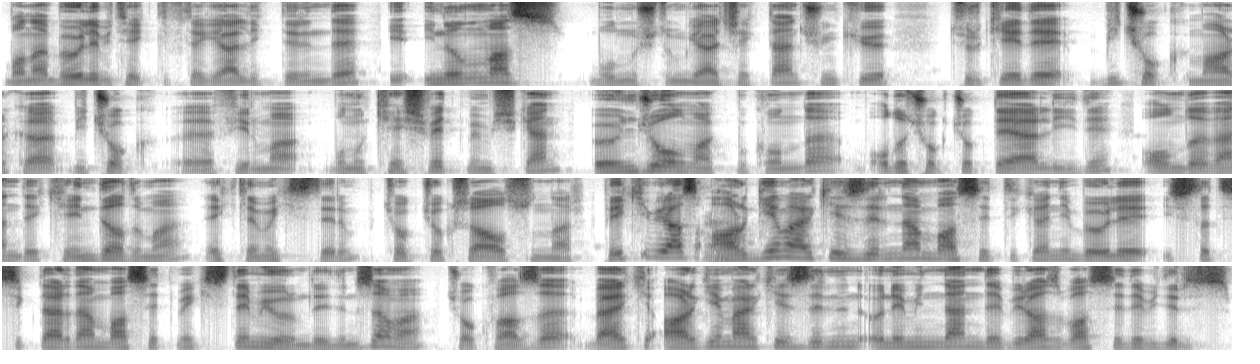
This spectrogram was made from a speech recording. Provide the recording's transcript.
bana böyle bir teklifte geldiklerinde inanılmaz bulmuştum gerçekten. Çünkü Türkiye'de birçok marka, birçok e, firma bunu keşfetmemişken öncü olmak bu konuda o da çok çok değerliydi. Onu da ben de kendi adıma eklemek isterim. Çok çok sağ olsunlar. Peki biraz ARGE evet. merkezlerinden bahsettik. Hani böyle istatistiklerden bahsetmek istemiyorum dediniz ama çok fazla. Belki ARGE merkezlerinin öneminden de biraz bahsedebiliriz.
